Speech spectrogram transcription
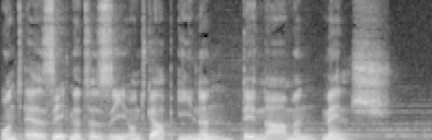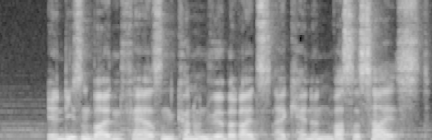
und er segnete sie und gab ihnen den Namen Mensch. In diesen beiden Versen können wir bereits erkennen, was es heißt,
